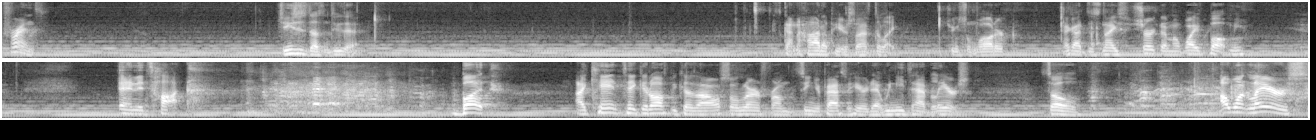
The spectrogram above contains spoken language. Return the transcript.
friends. Jesus doesn't do that. It's kind of hot up here, so I have to like drink some water. I got this nice shirt that my wife bought me, and it's hot. but I can't take it off because I also learned from the senior pastor here that we need to have layers. So I want layers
